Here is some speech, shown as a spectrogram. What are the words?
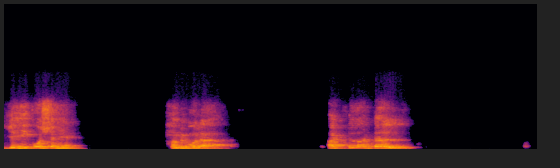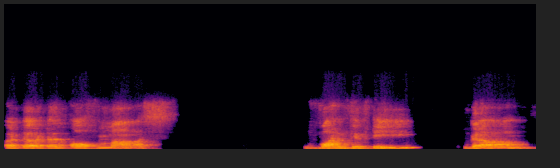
यही क्वेश्चन है। हमें बोला a turtle a turtle of mass 150 gram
